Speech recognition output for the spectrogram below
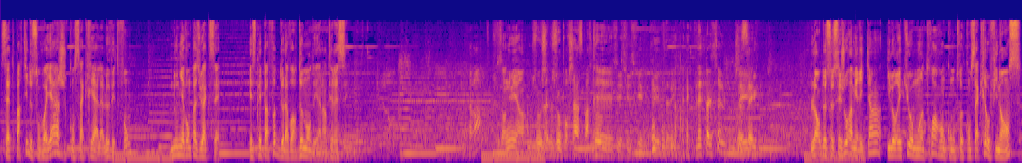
Cette partie de son voyage, consacrée à la levée de fonds, nous n'y avons pas eu accès. Et ce n'est pas faute de l'avoir demandé à l'intéressé. Ça va? Je vous ennuie, hein. Je vous, je vous pourchasse partout. je, je suis habitué, vous savez. Vous n'êtes pas le seul. Vous Je avez sais. vu. Lors de ce séjour américain, il aurait eu au moins trois rencontres consacrées aux finances.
